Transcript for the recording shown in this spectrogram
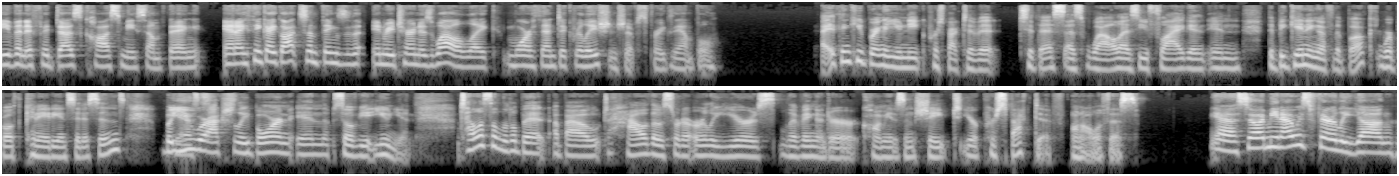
even if it does cost me something. And i think i got some things in return as well like more authentic relationships for example. I think you bring a unique perspective. It to this as well as you flag in, in the beginning of the book. We're both Canadian citizens, but yes. you were actually born in the Soviet Union. Tell us a little bit about how those sort of early years living under communism shaped your perspective on all of this. Yeah. So, I mean, I was fairly young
